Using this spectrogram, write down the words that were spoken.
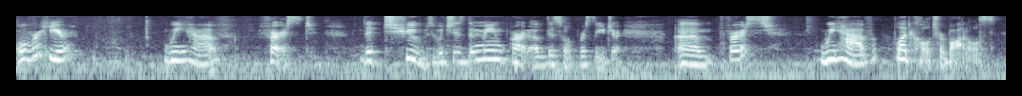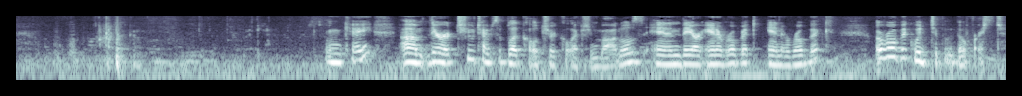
over here we have first the tubes, which is the main part of this whole procedure. Um, first, we have blood culture bottles. Okay, um, there are two types of blood culture collection bottles, and they are anaerobic and aerobic. Aerobic would typically go first.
